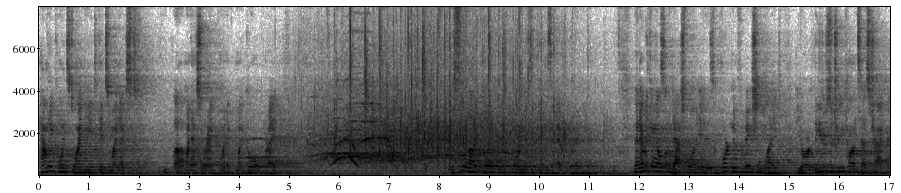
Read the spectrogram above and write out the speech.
How many points do I need to get to my next, uh, my next rank, my, my goal, right? You see a lot of goal-oriented things everywhere in here. Then everything else on the dashboard is important information like your Leaders Retreat contest tracker,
